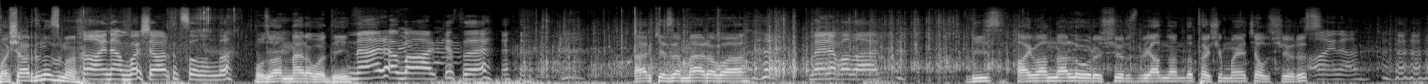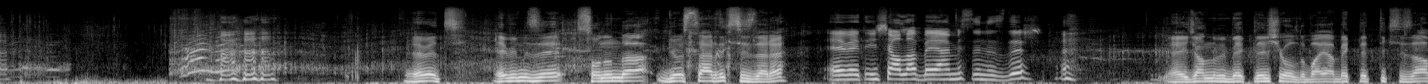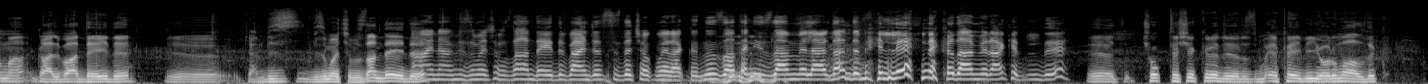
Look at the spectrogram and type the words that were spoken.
Başardınız mı? Aynen başardık sonunda. O zaman merhaba deyin. Merhaba herkese. Herkese merhaba. Merhabalar. Biz hayvanlarla uğraşıyoruz. Bir yandan da taşınmaya çalışıyoruz. Aynen. Evet. Evimizi sonunda gösterdik sizlere. Evet inşallah beğenmişsinizdir. Heyecanlı bir bekleyiş oldu. Bayağı beklettik sizi ama galiba değdi. Ee, yani biz bizim açımızdan değdi. Aynen bizim açımızdan değdi. Bence siz de çok meraklıydınız. Zaten izlenmelerden de belli ne kadar merak edildi. Evet, çok teşekkür ediyoruz. Epey bir yorum aldık.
